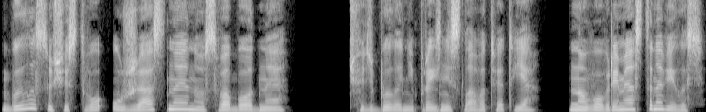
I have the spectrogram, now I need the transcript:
было существо ужасное, но свободное. Чуть было не произнесла в ответ я но вовремя остановилась.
